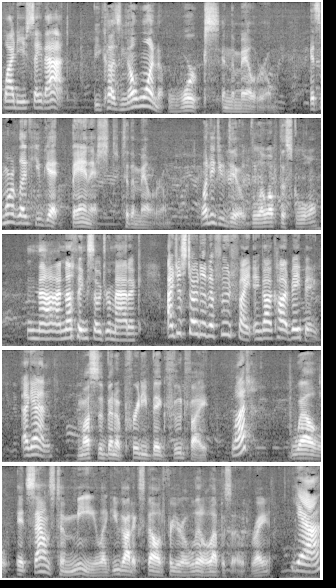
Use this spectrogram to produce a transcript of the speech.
Why do you say that? Because no one works in the mailroom. It's more like you get banished to the mailroom. What did you do? Blow up the school? Nah, nothing so dramatic. I just started a food fight and got caught vaping. Again. Must have been a pretty big food fight. What? Well, it sounds to me like you got expelled for your little episode, right? Yeah.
